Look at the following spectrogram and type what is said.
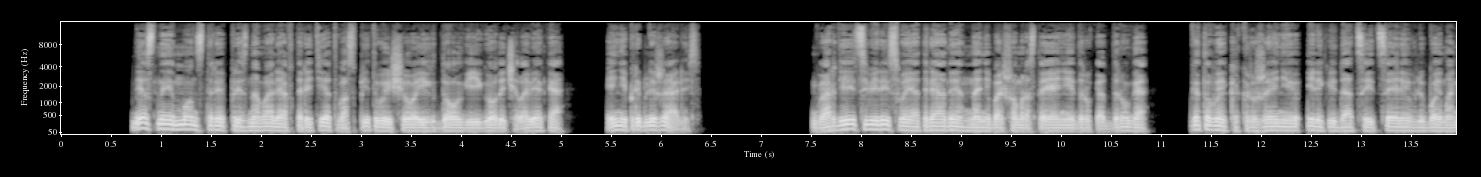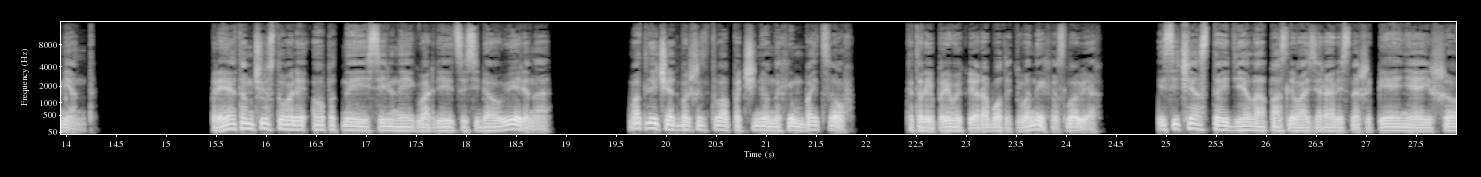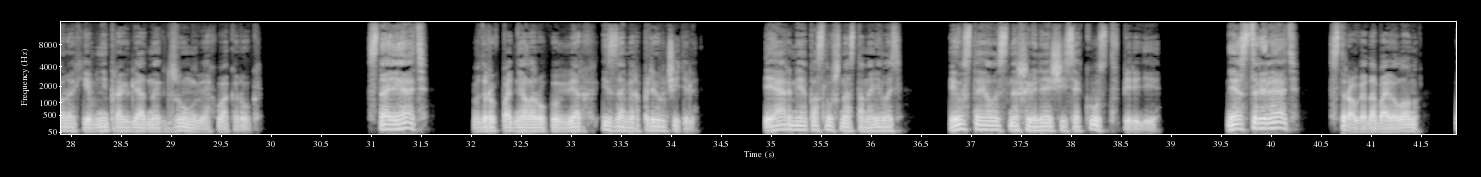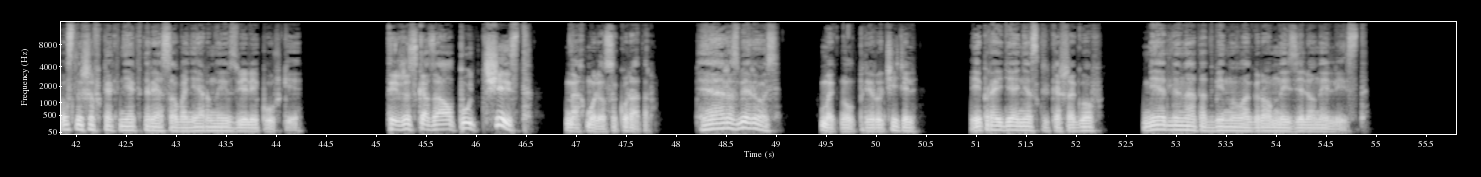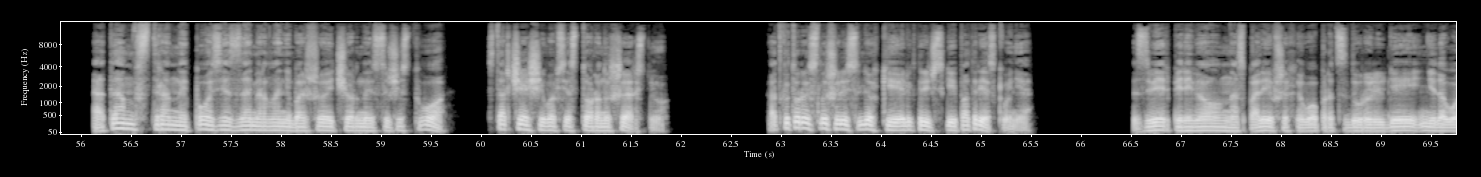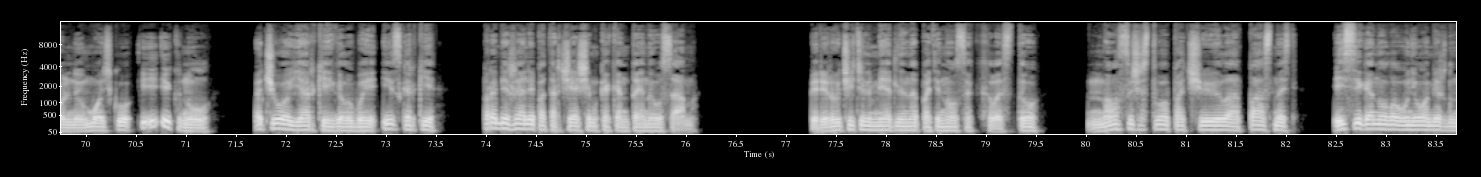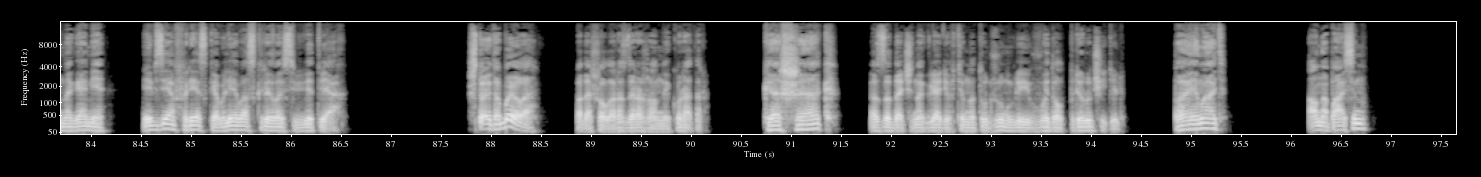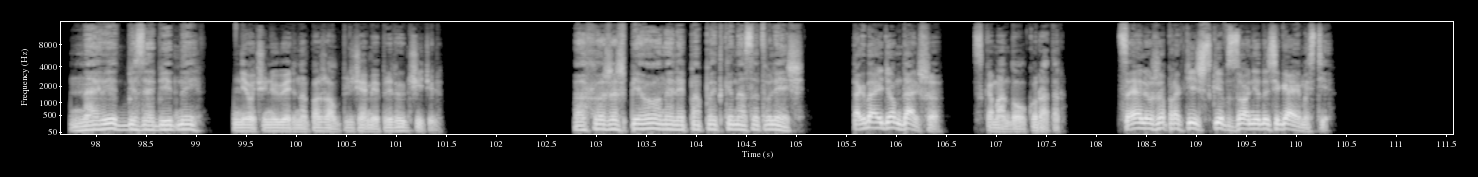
Местные монстры признавали авторитет воспитывающего их долгие годы человека и не приближались. Гвардейцы вели свои отряды на небольшом расстоянии друг от друга, готовые к окружению и ликвидации цели в любой момент. При этом чувствовали опытные и сильные гвардейцы себя уверенно, в отличие от большинства подчиненных им бойцов, которые привыкли работать в иных условиях, и сейчас то и дело опасливо озирались на шипение и шорохи в непроглядных джунглях вокруг. «Стоять!» — вдруг поднял руку вверх и замер приручитель. И армия послушно остановилась и устоялась на шевелящийся куст впереди. «Не стрелять!» — строго добавил он, услышав, как некоторые особо нервные взвели пушки. «Ты же сказал, путь чист!» — нахмурился куратор. «Я разберусь», — хмыкнул приручитель и, пройдя несколько шагов, медленно отодвинул огромный зеленый лист. А там в странной позе замерло небольшое черное существо с торчащей во все стороны шерстью, от которой слышались легкие электрические потрескивания. Зверь перевел на спаливших его процедуры людей недовольную моську и икнул, отчего яркие голубые искорки пробежали по торчащим, как антенны, усам. Переручитель медленно потянулся к хлысту, но существо почуяло опасность и сигануло у него между ногами и, взяв резко влево, скрылось в ветвях. «Что это было?» — подошел раздраженный куратор. «Кошак!» — озадаченно глядя в темноту джунглей, выдал приручитель. «Поймать!» «Он опасен?» «На вид безобидный», — не очень уверенно пожал плечами приручитель. «Похоже, шпион или попытка нас отвлечь». «Тогда идем дальше», — скомандовал куратор. «Цель уже практически в зоне досягаемости».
